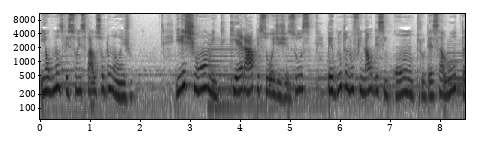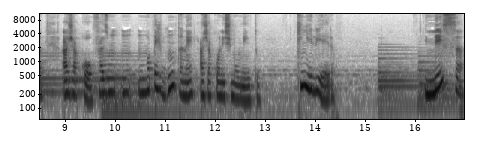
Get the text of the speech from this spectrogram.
Em algumas versões fala sobre um anjo. E este homem, que era a pessoa de Jesus, pergunta no final desse encontro, dessa luta, a Jacó, faz um, um, uma pergunta, né, a Jacó neste momento: quem ele era? E nessa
